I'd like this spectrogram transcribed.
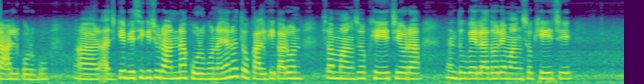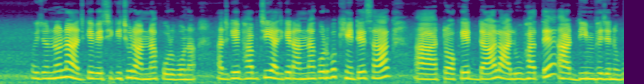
ডাল করব। আর আজকে বেশি কিছু রান্না করব না, জানো তো? কালকে কারণ সব মাংস খেয়েছে ওরা, দুবেলা ধরে মাংস খেয়েছে। ওই জন্য না আজকে বেশি কিছু রান্না করব না। আজকে ভাবছি আজকে রান্না করব খেঁটে শাক আর টকের ডাল, আলু ভাতে আর ডিম ভেজে নেব।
